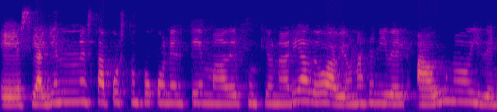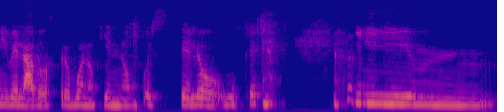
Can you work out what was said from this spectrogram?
Eh, si alguien está puesto un poco en el tema del funcionariado, había unas de nivel A1 y de nivel A2, pero bueno, quien no, pues que lo busque. Y, mm,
